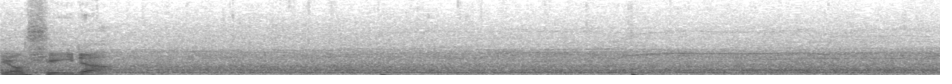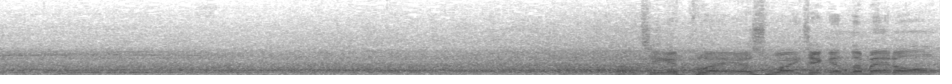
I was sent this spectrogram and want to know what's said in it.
Yoshida. Plenty of players waiting in the middle.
